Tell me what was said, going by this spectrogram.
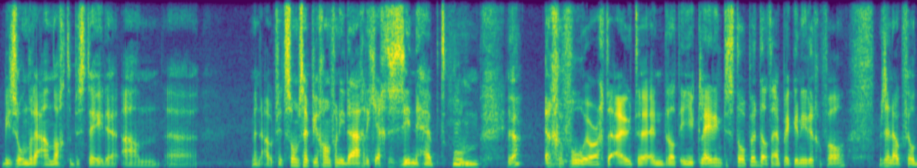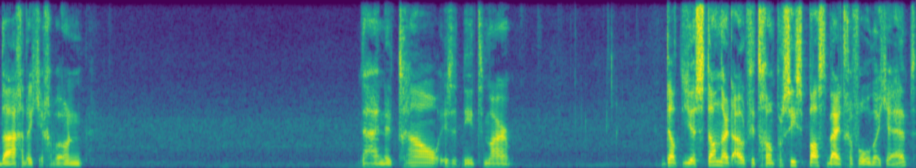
bijzondere aandacht te besteden aan eh, mijn outfit. Soms heb je gewoon van die dagen dat je echt zin hebt om Ja? Een gevoel heel erg te uiten en dat in je kleding te stoppen. Dat heb ik in ieder geval. Er zijn ook veel dagen dat je gewoon. Nou, neutraal is het niet, maar. Dat je standaard outfit gewoon precies past bij het gevoel dat je hebt.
